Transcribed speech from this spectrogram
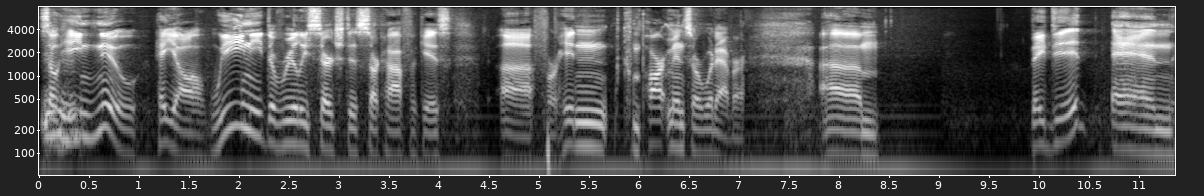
So mm-hmm. he knew, hey y'all, we need to really search this sarcophagus uh, for hidden compartments or whatever. Um, they did, and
